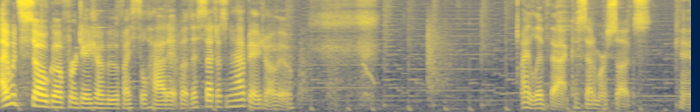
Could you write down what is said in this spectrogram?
I would so go for Deja Vu if I still had it, but this set doesn't have Deja Vu. I live that, because Setamar sucks. Okay.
